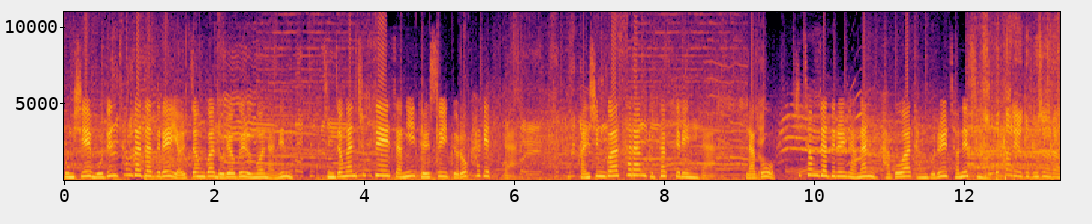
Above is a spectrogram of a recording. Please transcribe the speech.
동시에 모든 참가자들의 열정과 노력을 응원하는 진정한 축제의 장이 될 수 있도록 하겠다. 관심과 사랑 부탁드린다. 라고 시청자들을 향한 각오와 당부를 전했습니다. 한 보따리에도 모자란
